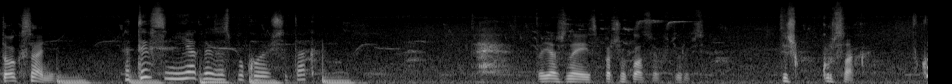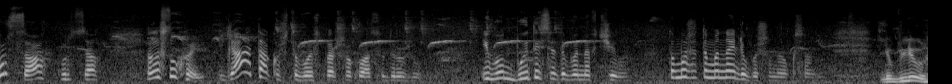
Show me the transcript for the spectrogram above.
то Оксані. А ти все ніяк не заспокоїшся, так? Та я ж з неї з першого класу втюрився. Ти ж в курсах. В курсах, в курсах. Але слухай, я також з тобою з першого класу дружу. І вон битися тебе навчила. То може ти мене любиш, а не Оксану? Люблю,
